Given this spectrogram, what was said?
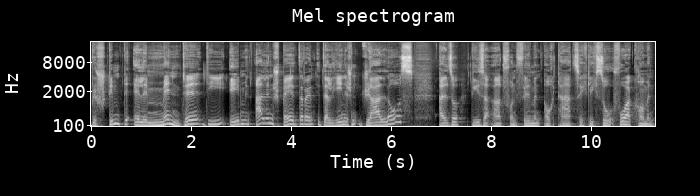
bestimmte Elemente, die eben in allen späteren italienischen Giallos also dieser Art von Filmen auch tatsächlich so vorkommen.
